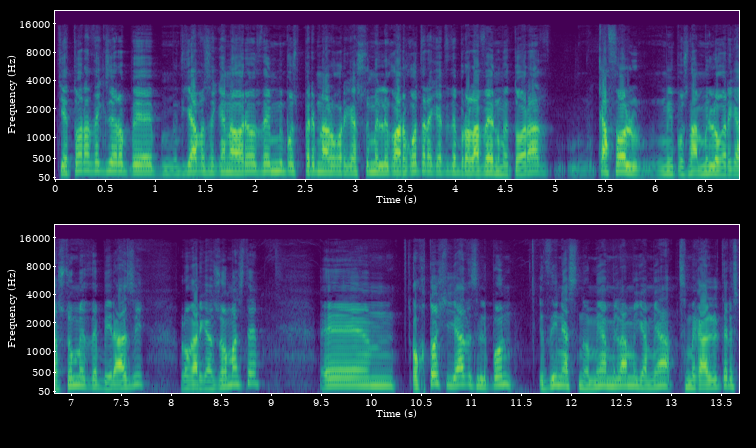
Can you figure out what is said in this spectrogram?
Και τώρα δεν ξέρω, ε, διάβασα και ένα ωραίο. Δεν μήπως πρέπει να λογαριαστούμε λίγο αργότερα γιατί δεν προλαβαίνουμε τώρα. Καθόλου μήπως να μην λογαριαστούμε, δεν πειράζει. Λογαριαζόμαστε. Ε, 8.000 λοιπόν δίνει η αστυνομία. Μιλάμε για μια από τις μεγαλύτερες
